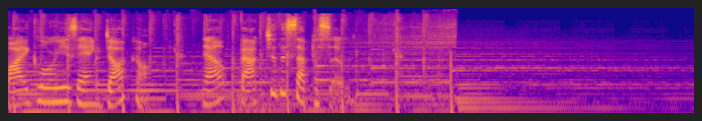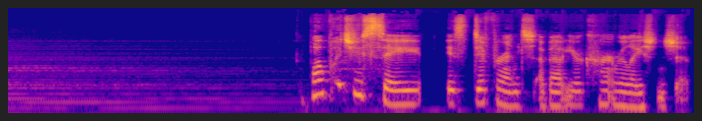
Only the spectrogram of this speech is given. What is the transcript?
bygloriazhang.com. Now, back to this episode. What would you say is different about your current relationship?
